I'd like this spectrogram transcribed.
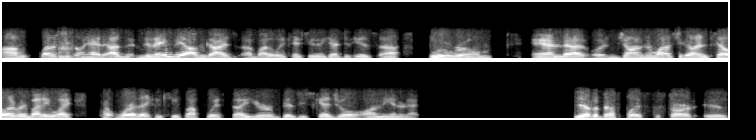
um, why don't you go ahead? Uh, the, the, name of the album, guys, uh, by the way, in case you didn't catch it, is uh, Blue Room. And uh, Jonathan, why don't you go and tell everybody why, where they can keep up with uh, your busy schedule on the internet? Yeah, the best place to start is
